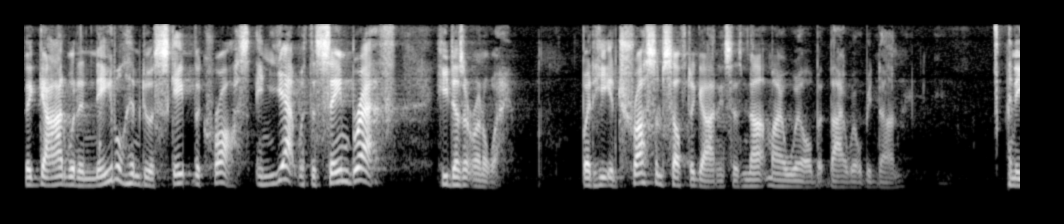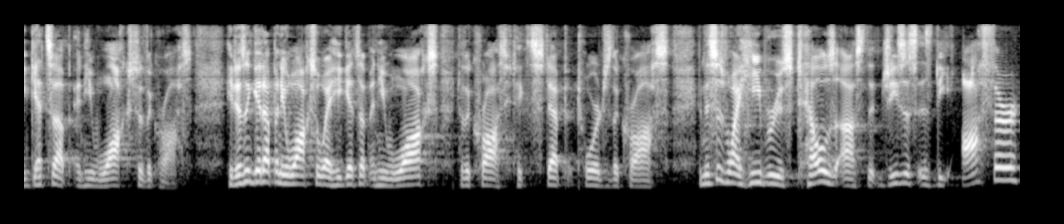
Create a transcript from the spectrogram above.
that God would enable him to escape the cross. And yet, with the same breath, he doesn't run away. But he entrusts himself to God and he says, Not my will, but thy will be done. And he gets up and he walks to the cross. He doesn't get up and he walks away. He gets up and he walks to the cross. He takes a step towards the cross. And this is why Hebrews tells us that Jesus is the author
